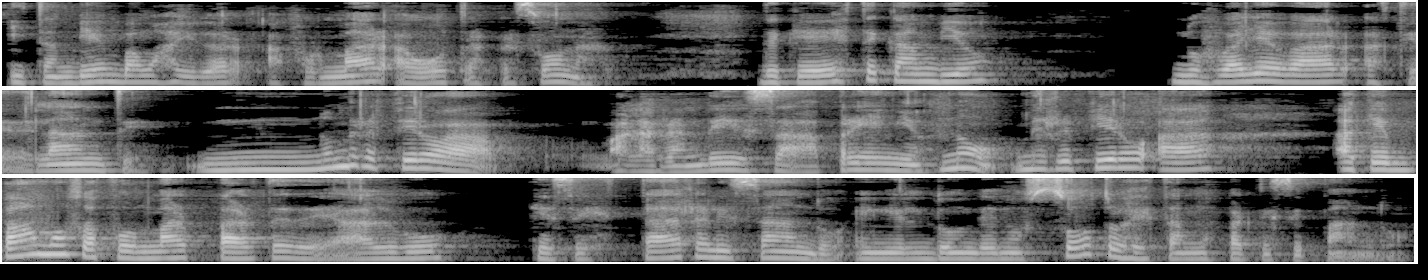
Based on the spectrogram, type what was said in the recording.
y también vamos a ayudar a formar a otras personas. De que este cambio nos va a llevar hacia adelante. No me refiero a, a la grandeza, a premios, no, me refiero a, a que vamos a formar parte de algo que se está realizando en el donde nosotros estamos participando.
